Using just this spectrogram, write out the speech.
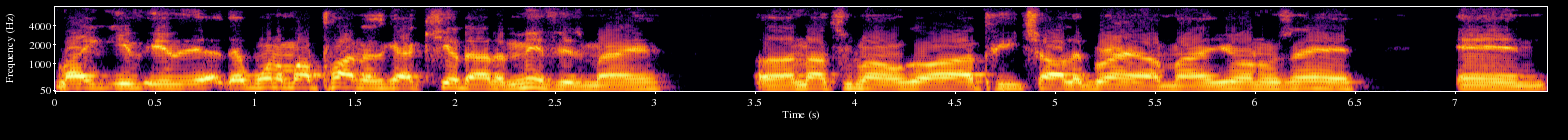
Like if, if that one of my partners got killed out of Memphis, man, uh, not too long ago, R.P. Charlie Brown, man. You know what I'm saying? And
